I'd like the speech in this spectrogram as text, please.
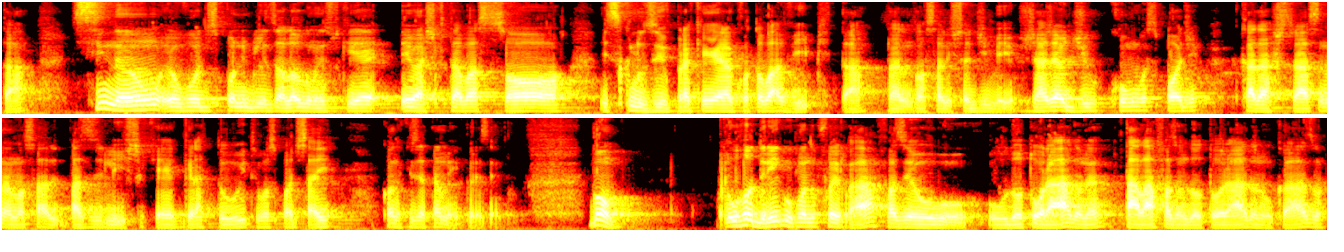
tá? Se não, eu vou disponibilizar logo mesmo, porque eu acho que estava só exclusivo para quem era Cotoba VIP, tá? Na nossa lista de e-mails. Já já eu digo como você pode cadastrar-se na nossa base de lista, que é gratuito, você pode sair quando quiser também, por exemplo. Bom, o Rodrigo, quando foi lá fazer o, o, doutorado, né? Tá lá fazendo doutorado, no caso.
